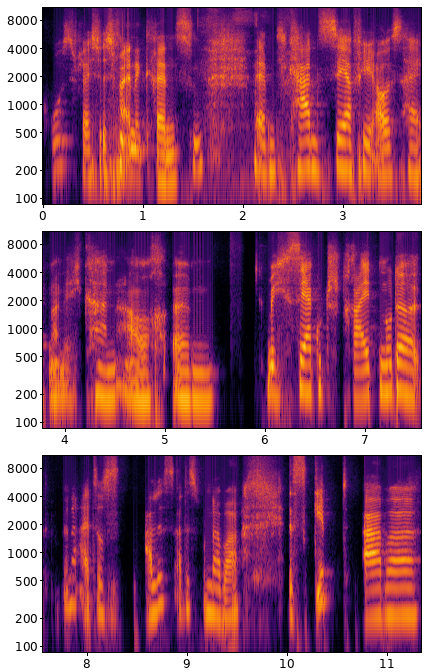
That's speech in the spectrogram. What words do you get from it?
großflächig, meine Grenzen. Ähm, ich kann sehr viel aushalten und ich kann auch ähm, mich sehr gut streiten oder, ne, also alles, alles wunderbar. Es gibt aber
